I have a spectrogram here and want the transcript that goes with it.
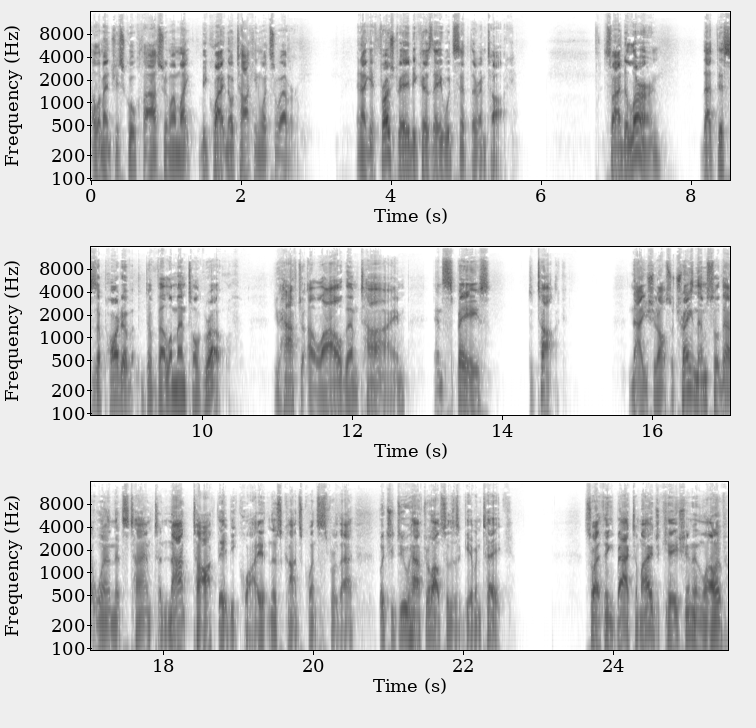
elementary school classroom, I'm like, be quiet, no talking whatsoever. And I get frustrated because they would sit there and talk. So I had to learn that this is a part of developmental growth. You have to allow them time and space to talk. Now you should also train them so that when it's time to not talk, they be quiet and there's consequences for that. But you do have to allow. So there's a give and take. So I think back to my education and a lot of,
